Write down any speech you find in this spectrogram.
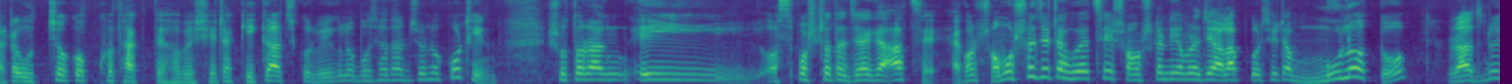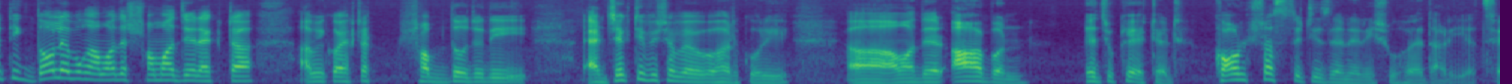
একটা উচ্চকক্ষ থাকতে হবে, সেটা কী কাজ করবে, এগুলো বোঝা তার জন্য কঠিন। সুতরাং এই অস্পষ্টতার জায়গা আছে। এখন সমস্যা যেটা হয়েছে সংস্কার নিয়ে আমরা যে আলাপ করছি, এটা মূলত রাজনৈতিক দল এবং আমাদের সমাজের একটা আমি কয়েকটা শব্দ যদি অ্যাডজেক্টিভ হিসাবে ব্যবহার করি আমাদের আরবান এডুকেটেড কনসাস সিটিজেনের ইস্যু হয়ে দাঁড়িয়েছে।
